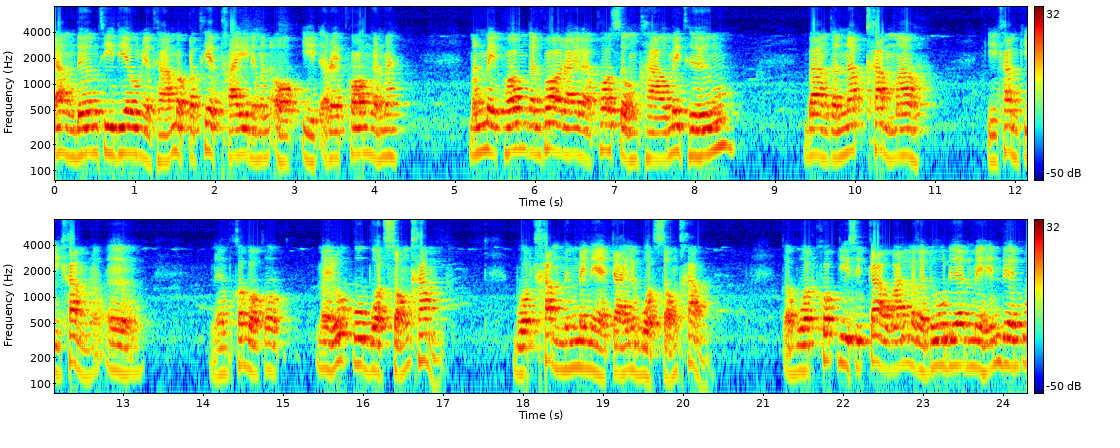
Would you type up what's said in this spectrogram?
ดั้งเดิมทีเดียวเนี่ยถามว่าประเทศไทยเนี่ยมันออกอีดอะไรพร้อมกันไหมมันไม่พร้อมกันเพราะอะไรล่ะเพราะส่งข่าวไม่ถึงบางก็นับค่ำเอากี่ค่ำกี่ค่ำนะเออเนี่ยเขาบอกก็ไม่รู้กูบวชสองค่ำ บวชค่ำหนึ่งไม่แน่ใจแล้วบวชสองค่ำก็บวชครบยี่สิบเก้าวัน แล้วก็ดูเดือนไม่เห็นเดือนกู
